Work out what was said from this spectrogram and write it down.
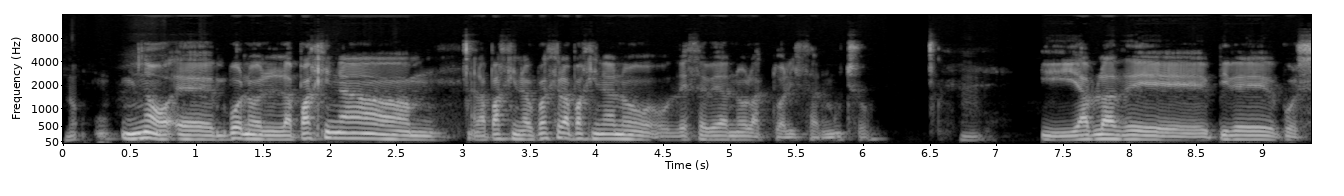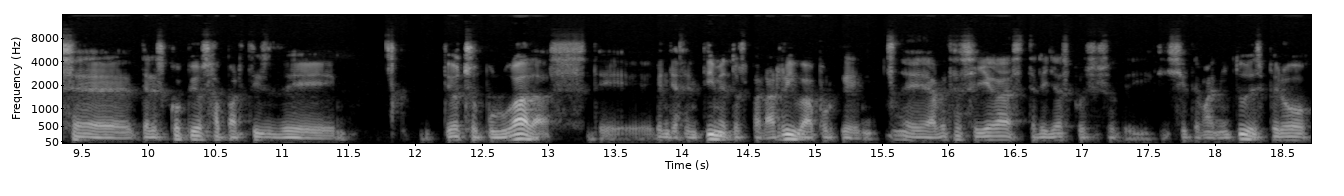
No, no eh, bueno, la página, la página, que la página no, de CBA no la actualizan mucho. Mm. Y habla de, pide pues eh, telescopios a partir de, de 8 pulgadas, de 20 centímetros para arriba, porque eh, a veces se llega a estrellas pues eso, de 17 magnitudes, pero,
